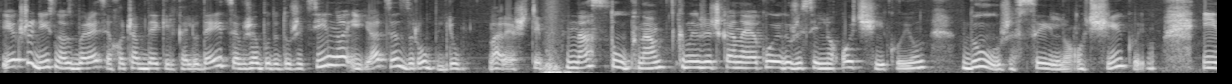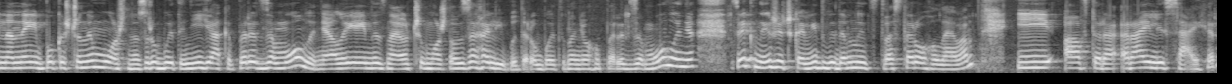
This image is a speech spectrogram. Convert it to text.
І якщо дійсно збереться хоча б декілька людей, це вже буде дуже цінно, і я це зроблю. Нарешті, наступна книжечка, на яку я дуже сильно очікую, дуже сильно очікую, і на неї поки що не можна зробити ніяке передзамовлення, але я й не знаю, чи можна взагалі буде робити на нього передзамовлення. Це книжечка від видавництва Старого Лева і автора Райлі Сайгер.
